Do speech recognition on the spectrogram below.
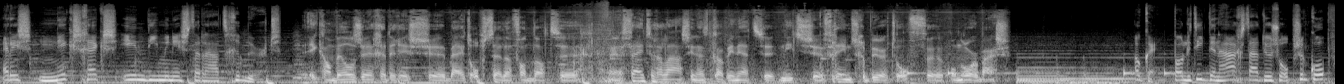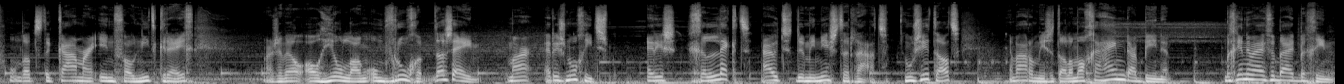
er is niks geks in die ministerraad gebeurd. Ik kan wel zeggen, er is bij het opstellen van dat feitenrelatie in het kabinet niets vreemds gebeurd of onoorbaar. Oké, Politiek Den Haag staat dus op zijn kop omdat de Kamer info niet kreeg. Maar ze wel al heel lang om vroegen. Dat is één. Maar er is nog iets. Er is gelekt uit de ministerraad. Hoe zit dat? En waarom is het allemaal geheim daarbinnen? Beginnen we even bij het begin.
